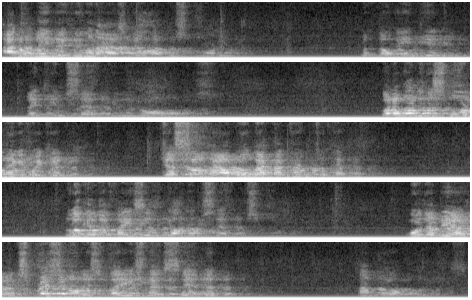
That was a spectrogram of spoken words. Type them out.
I don't mean to humanize God this morning, but though he did make himself human to all of us. But I wonder this morning if we could just somehow roll back the curtains of heaven look at the face of God Himself this morning. Would there be an expression on His face that said, I'm well pleased?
